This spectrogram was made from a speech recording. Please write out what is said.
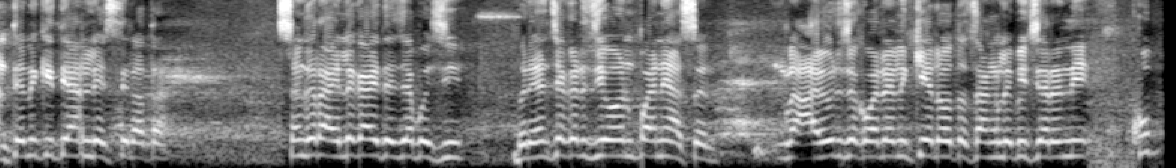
आणि त्याने किती आणले असतील आता? संघ राहिलं काय त्याच्यापाशी? बरं यांच्याकडे जेवण पाणी असेल. आयोजकवाल्याने केलं होतं चांगलं बिचाऱ्यांनी. खूप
